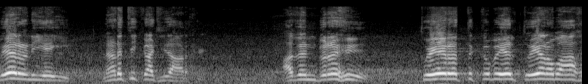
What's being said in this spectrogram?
பேரணியை நடத்தி காட்டினார்கள். அதன் பிறகு துயரத்துக்கு மேல் துயரமாக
